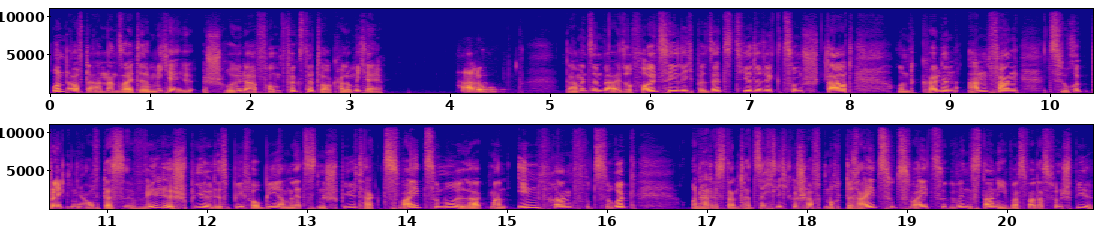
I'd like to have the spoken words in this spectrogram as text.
Und auf der anderen Seite Michael Schröder vom Füchste Talk. Hallo Michael. Hallo. Damit sind wir also vollzählig besetzt hier direkt zum Start und können anfangen zurückblicken auf das wilde Spiel des BVB am letzten Spieltag. 2 zu 0 lag man in Frankfurt zurück und hat es dann tatsächlich geschafft, noch 3 zu 2 zu gewinnen. Stani, was war das für ein Spiel?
